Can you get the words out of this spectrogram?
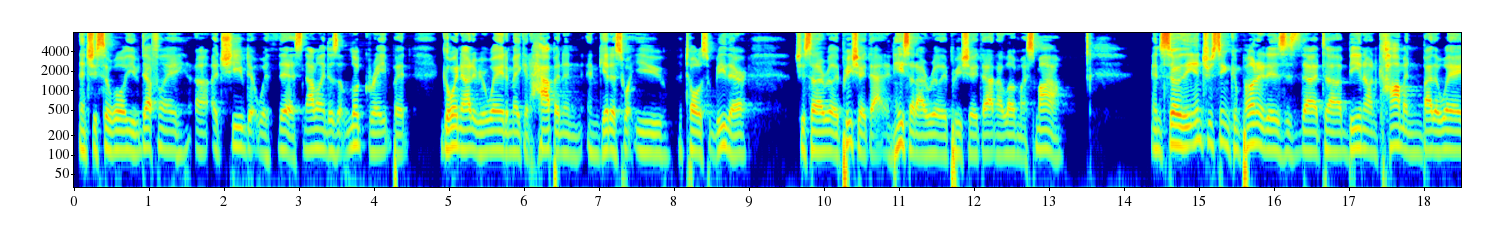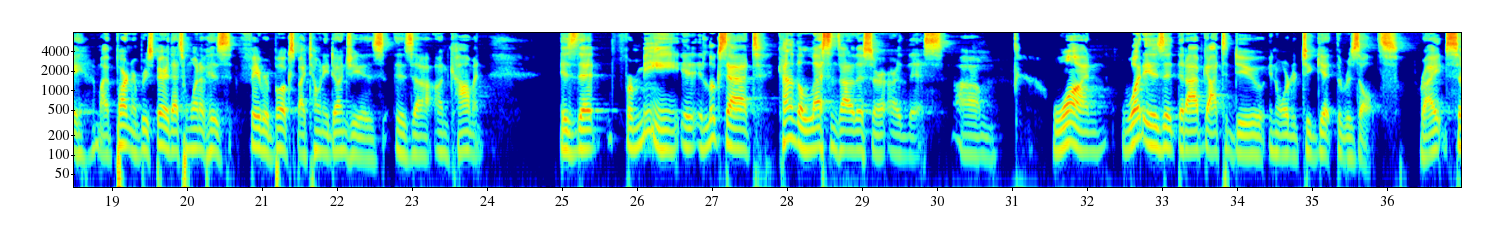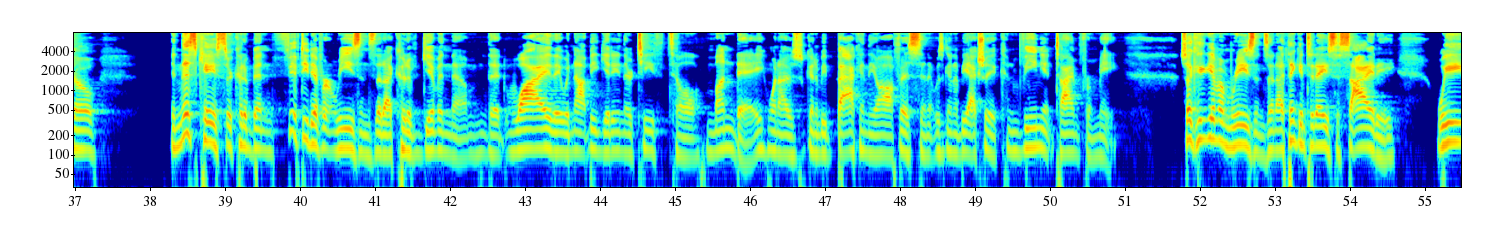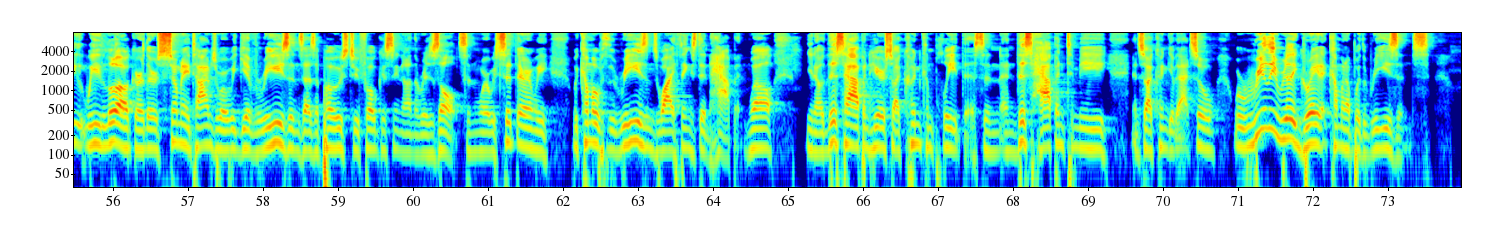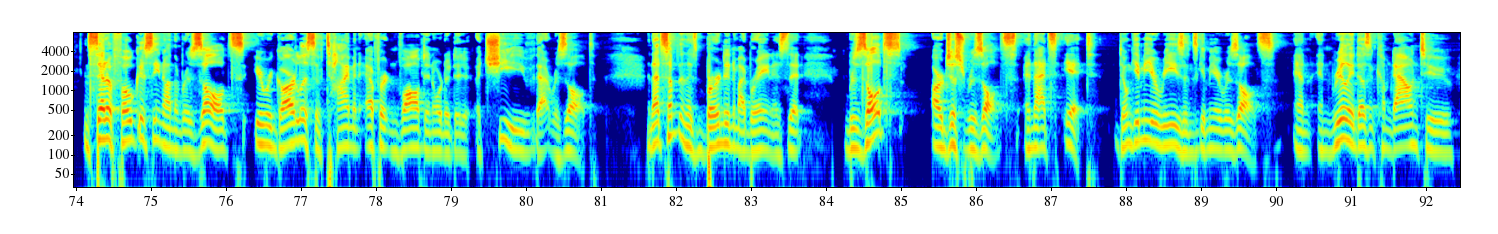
And she said, "Well, you've definitely uh, achieved it with this. Not only does it look great, but going out of your way to make it happen and and get us what you told us would be there." She said, "I really appreciate that." And he said, "I really appreciate that, and I love my smile." And so the interesting component is is that uh, being uncommon. By the way, my partner Bruce Baird, that's one of his favorite books by Tony Dungy is is uh, Uncommon. Is that for me? It, it, looks at kind of the lessons out of this are, are this. Um, one, what is it that I've got to do in order to get the results? Right. So in this case, there could have been 50 different reasons that I could have given them that why they would not be getting their teeth till Monday when I was going to be back in the office and it was going to be actually a convenient time for me. So I could give them reasons. And I think in today's society, we we look or there's so many times where we give reasons as opposed to focusing on the results. And where we sit there and we we come up with the reasons why things didn't happen. Well you know this happened here so i couldn't complete this. And and this happened to me and so i couldn't give that. So we're really really great at coming up with reasons. Instead of focusing on the results regardless of time and effort involved in order to achieve that result. And that's something that's burned into my brain is that results are just results and that's it. Don't give me your reasons, give me your results. And and really it doesn't come down to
